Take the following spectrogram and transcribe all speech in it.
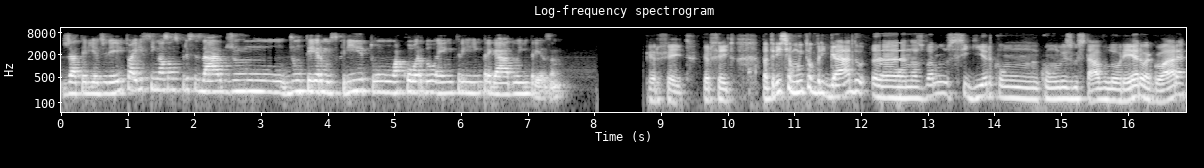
já teria direito, aí sim nós vamos precisar de um, de um termo escrito, um acordo entre empregado e empresa. Perfeito, perfeito. Patrícia, muito obrigado. Uh, nós vamos seguir com, com o Luiz Gustavo Loureiro agora.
